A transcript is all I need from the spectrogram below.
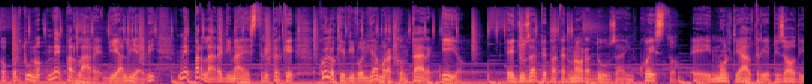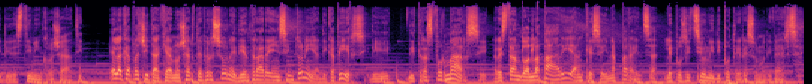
opportuno né parlare di allievi né parlare di maestri, perché quello che vi vogliamo raccontare io e Giuseppe Paternò Raddusa in questo e in molti altri episodi di Destini Incrociati è la capacità che hanno certe persone di entrare in sintonia, di capirsi, di, di, trasformarsi, restando alla pari anche se in apparenza le posizioni di potere sono diverse.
